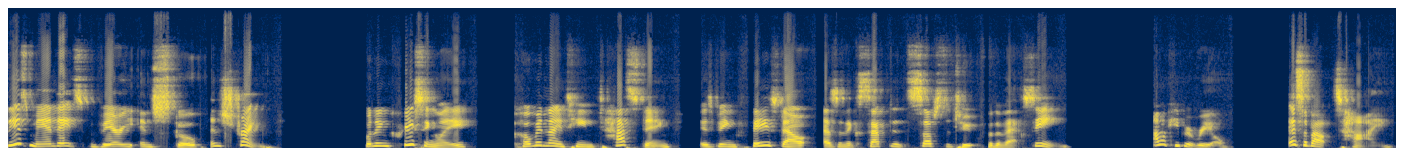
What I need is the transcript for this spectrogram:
These mandates vary in scope and strength, but increasingly, COVID 19 testing is being phased out as an accepted substitute for the vaccine. I'm gonna keep it real. It's about time.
